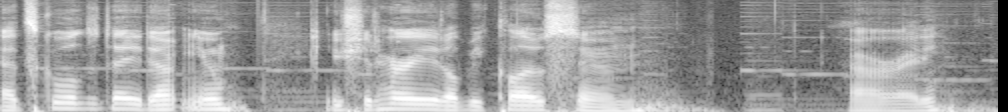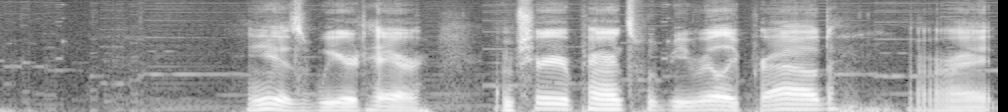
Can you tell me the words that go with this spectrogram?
at school today, don't you? You should hurry, it'll be closed soon. Alrighty. He has weird hair. I'm sure your parents would be really proud. Alright.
